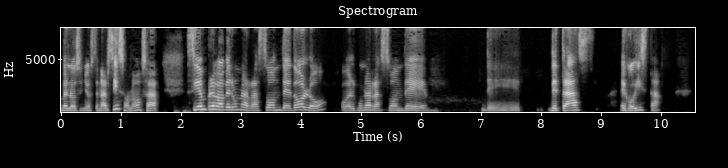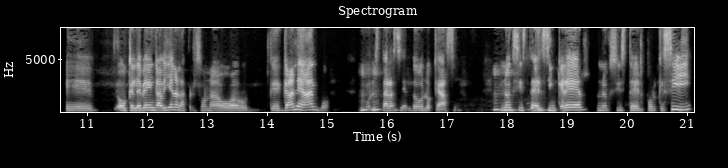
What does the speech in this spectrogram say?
me lo enseñó este Narciso, ¿no? O sea, siempre va a haber una razón de dolo o alguna razón de, de detrás egoísta eh, o que le venga bien a la persona o, que gane algo por estar haciendo lo que hace. No existe el sin querer, no existe el porque sí,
